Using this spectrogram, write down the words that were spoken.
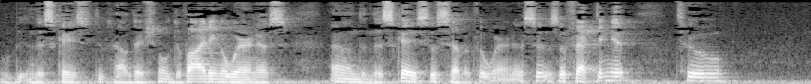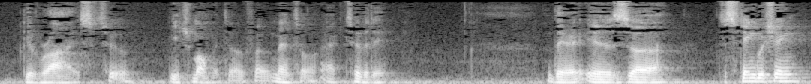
in this case, the foundational dividing awareness, and in this case, the seventh awareness is affecting it to give rise to each moment of uh, mental activity. There is uh, distinguishing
